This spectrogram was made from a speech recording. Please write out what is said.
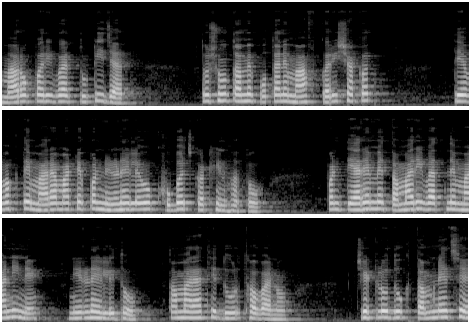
મારો પરિવાર તૂટી જાત, તો શું તમે પોતાને માફ કરી શકત? તે વખતે મારા માટે પણ નિર્ણય લેવો ખૂબ જ કઠિન હતો. પણ ત્યારે મેં તમારી વાતને માનીને નિર્ણય લીધો તમારાથી દૂર થવાનો. જેટલું દુઃખ તમને છે,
